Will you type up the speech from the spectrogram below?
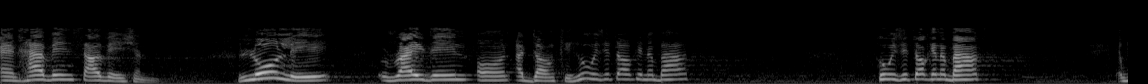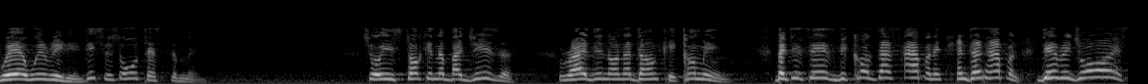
and having salvation, lowly riding on a donkey. Who is he talking about? Who is he talking about? Where are we reading? This is Old Testament. So he's talking about Jesus riding on a donkey, coming. But he says, because that's happening, and that happened, they rejoiced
